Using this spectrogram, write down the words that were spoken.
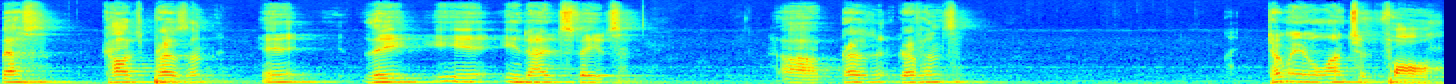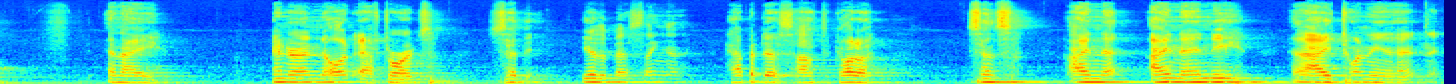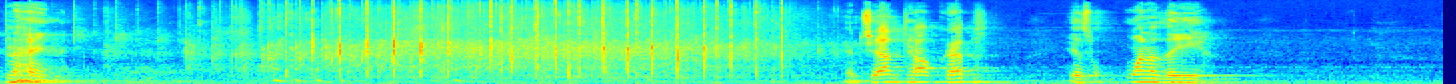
best college president in the United States. Uh, President Griffiths took me to lunch in fall, and I sent her a note afterwards, said, "You're the best thing that happened to South Dakota since I I ninety and I 29. And Chantal Krebs is one of the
